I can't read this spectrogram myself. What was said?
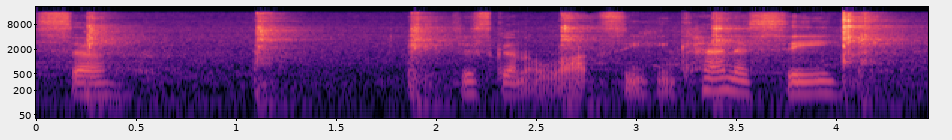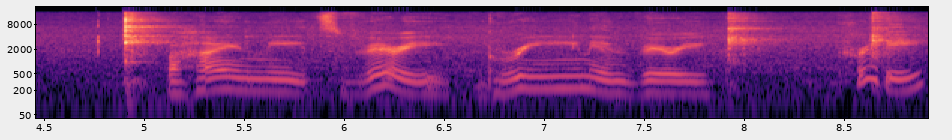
So, just gonna walk so you can kind of see behind me. It's very green and very pretty.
